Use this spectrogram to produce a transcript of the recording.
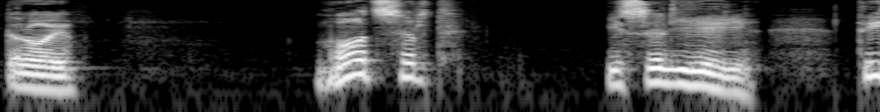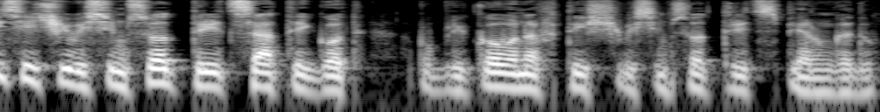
Второе. Моцарт и Сальери. 1830 год. Опубликовано в 1831 году.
